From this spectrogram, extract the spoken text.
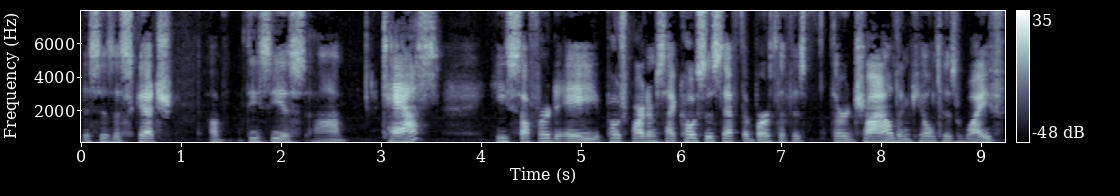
This is a sketch of Theseus uh, Tass he suffered a postpartum psychosis after the birth of his third child and killed his wife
